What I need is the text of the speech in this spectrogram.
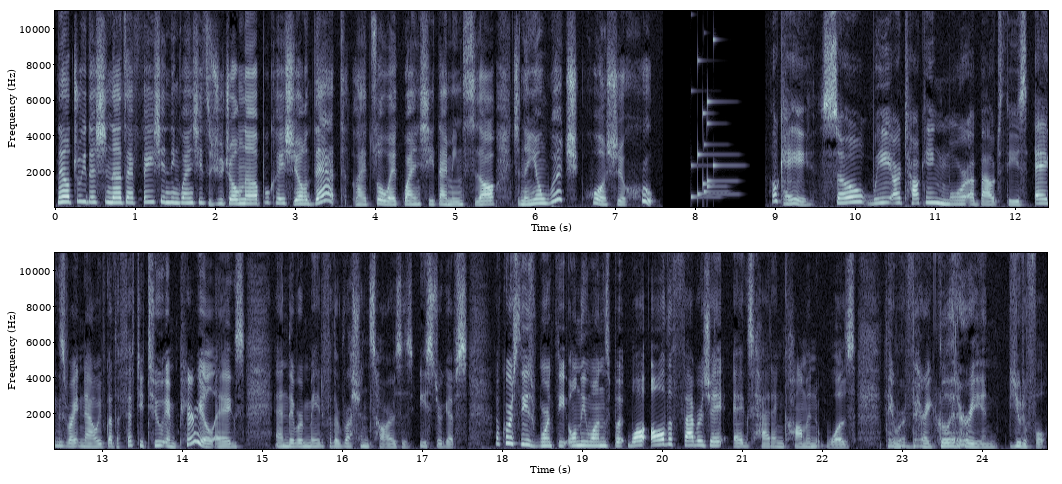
那要注意的是呢，在非限定关系子句中呢，不可以使用 that 来作为关系代名词哦，只能用 which 或是 who。Okay, so we are talking more about these eggs right now. We've got the 52 imperial eggs, and they were made for the Russian Tsars as Easter gifts. Of course, these weren't the only ones, but what all the Fabergé eggs had in common was they were very glittery and beautiful.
